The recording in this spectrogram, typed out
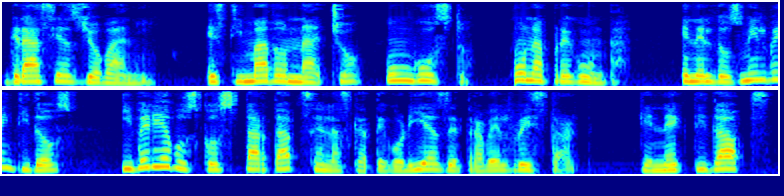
Gracias, Giovanni. Estimado Nacho, un gusto. Una pregunta. En el 2022, Iberia buscó startups en las categorías de Travel Restart, Connected Ops,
